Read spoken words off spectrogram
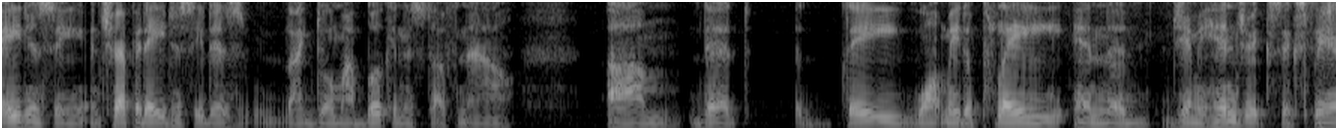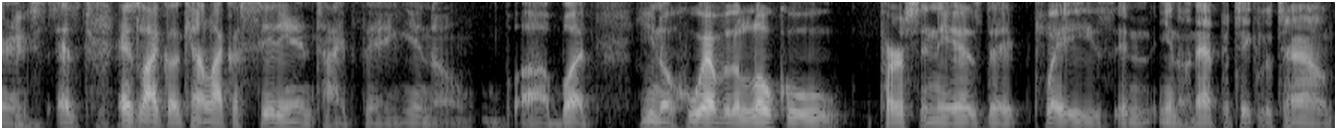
agency, Intrepid Agency, that's like doing my booking and stuff now. Um, that they want me to play in the Jimi Hendrix experience, Experience, as, as like a kind of like a sit-in type thing, you know. Uh, but you know, whoever the local person is that plays in you know that particular town,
